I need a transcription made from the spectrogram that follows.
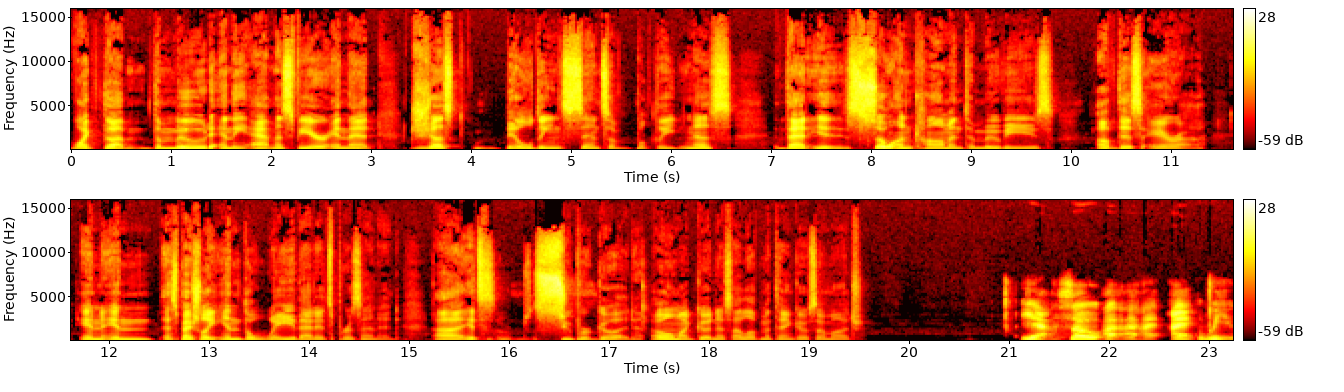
like the the mood and the atmosphere and that just building sense of bleakness that is so uncommon to movies of this era in in especially in the way that it's presented uh it's super good oh my goodness i love matango so much Yeah, so I, I, I, we,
